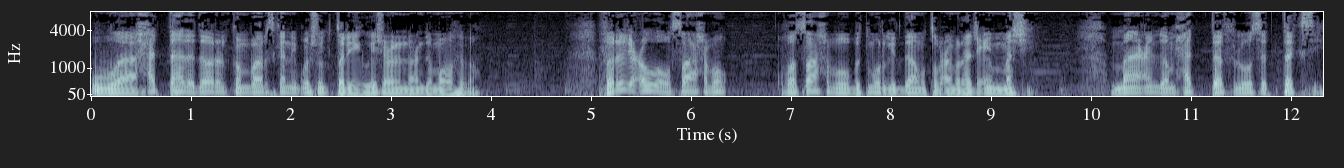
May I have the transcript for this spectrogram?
وحتى هذا دور الكومبارس كان يبغى يشق طريقه يشعر إنه عنده موهبة. فرجع هو وصاحبه وصاحبه بتمر قدامه طبعا راجعين مشي. ما عندهم حتى فلوس التاكسي.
